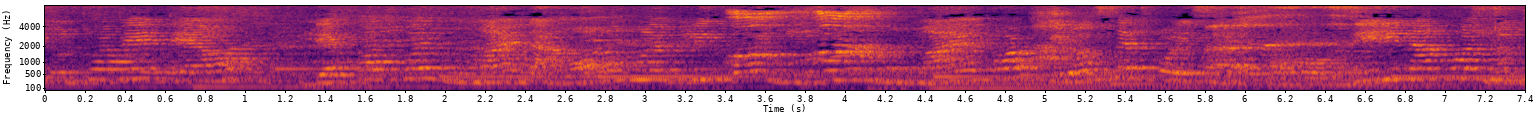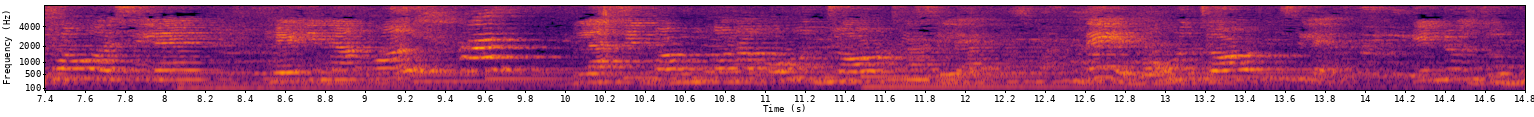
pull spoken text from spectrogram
যুদ্ধতে তেওঁ দেশতকৈ মোমাই ডাঙৰ নহয় বুলি কৈ নিজৰ মোমায়েকৰ শিৰচ্ছেদ কৰিছিলে যিদিনাখন যুদ্ধ হৈছিলে সেইদিনাখন লাচিত বৰফুকনৰ বহুত জ্বৰ উঠিছিলে। দেই বহুত জ্বৰ উঠিছিলে। কিন্তু যুদ্ধ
